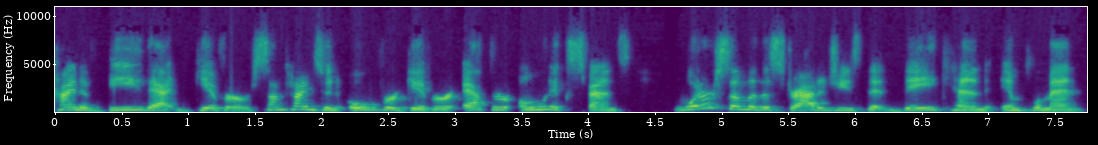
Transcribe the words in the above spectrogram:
kind of be that giver, sometimes an over giver at their own expense. What are some of the strategies that they can implement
